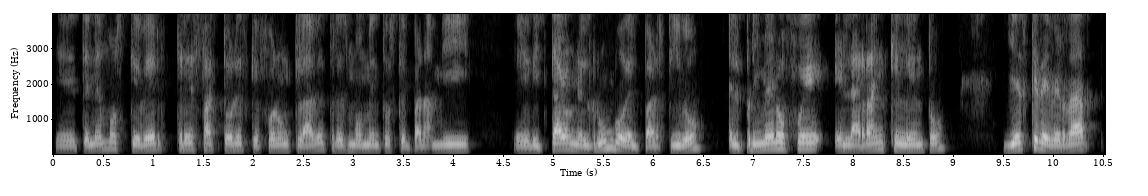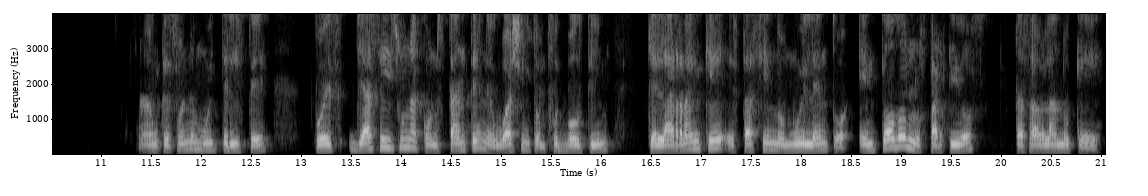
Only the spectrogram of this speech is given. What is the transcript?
eh, tenemos que ver tres factores que fueron clave, tres momentos que para mí eh, dictaron el rumbo del partido. El primero fue el arranque lento, y es que de verdad, aunque suene muy triste, pues ya se hizo una constante en el Washington Football Team que el arranque está siendo muy lento. En todos los partidos, estás hablando que,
